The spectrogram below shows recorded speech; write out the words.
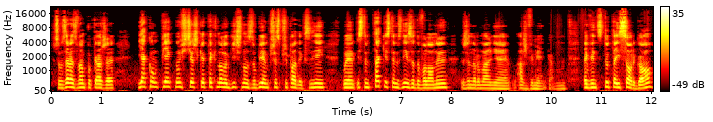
Zresztą zaraz wam pokażę, jaką piękną ścieżkę technologiczną zrobiłem przez przypadek. Z niej byłem, jestem tak, jestem z niej zadowolony, że normalnie aż wymiękam. Tak więc tutaj sorgo,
